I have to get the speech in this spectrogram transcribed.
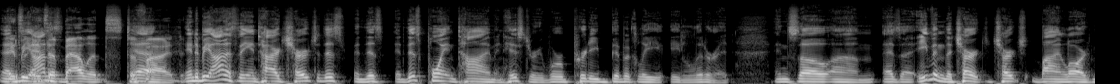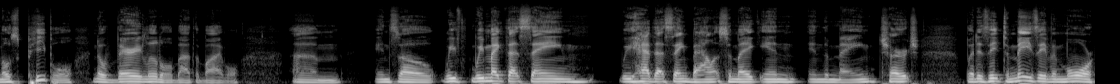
And it's, to be honest, it's a balance to yeah, find. And to be honest, the entire church at this at this at this point in time in history, we're pretty biblically illiterate. And so um, as a even the church, church by and large, most people know very little about the Bible. Um, and so we we make that same we have that same balance to make in in the main church. But it's to me it's even more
